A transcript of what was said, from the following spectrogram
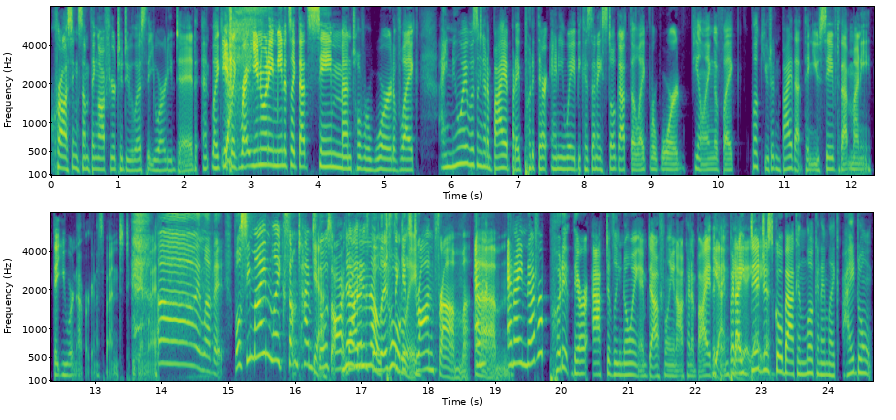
crossing something off your to-do list that you already did. And like it's like right, you know what I mean? It's like that same mental reward of like I knew I wasn't going to buy it, but I put it there anyway because then I still got the like reward feeling of like look, you didn't buy that thing. You saved that money that you were never going to spend to begin with. Oh, I love it. Well, see, mine, like sometimes Yeah. those are, No, that no, is no, the no, list that totally. gets drawn from. And, um, and I never put it there actively knowing I'm definitely not going to buy the Yeah, thing. But yeah, I yeah, did yeah, just go back and look and I'm like, I don't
